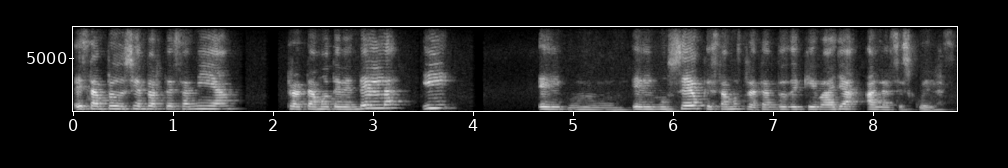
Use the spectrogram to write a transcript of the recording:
están produciendo artesanía, tratamos de venderla y el, mm, el, museo que estamos tratando de que vaya a las escuelas.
